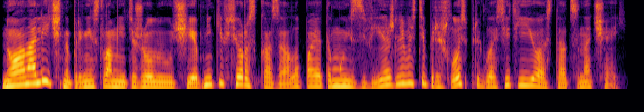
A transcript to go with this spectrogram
Но она лично принесла мне тяжелые учебники, все рассказала, поэтому из вежливости пришлось пригласить ее остаться на чай.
